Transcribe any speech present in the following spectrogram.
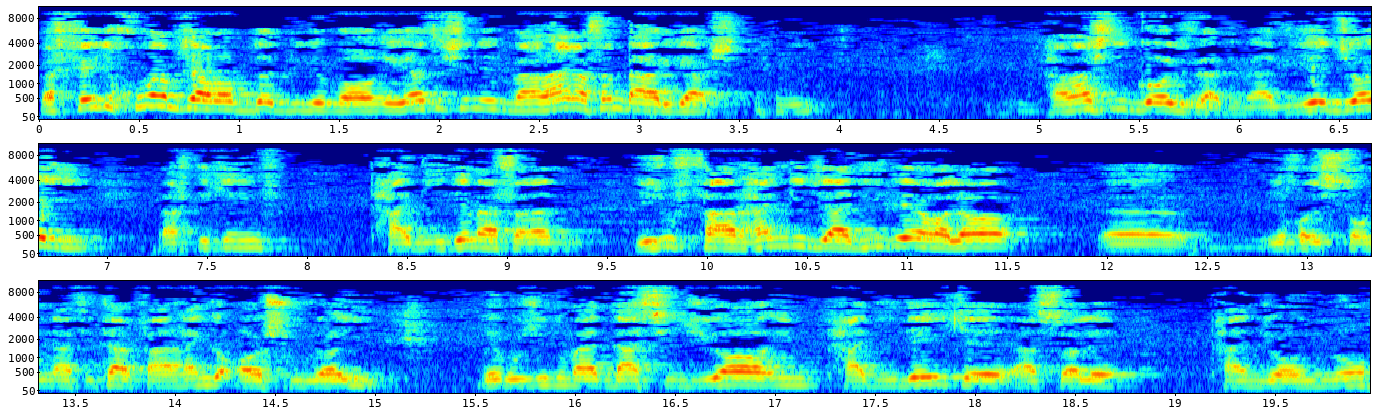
و خیلی خوبم جواب داد دیگه. واقعیتش اینه ورق اصلا برگشت. همش دیگه گل زدیم. از یه جایی وقتی که این پدیده مثلا یه جور فرهنگ جدیده حالا یه خود سنتی تر فرهنگ آشورایی به وجود اومد. بسیجی ها این پدیده ای که از سال 59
